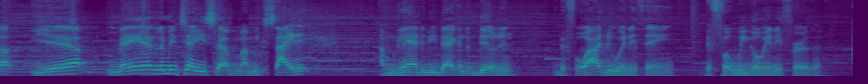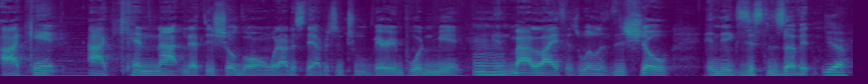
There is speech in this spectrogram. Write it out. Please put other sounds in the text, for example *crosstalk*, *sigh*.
Yep, yep. Man, let me tell you something. I'm excited. I'm glad to be back in the building. Before I do anything, before we go any further, I can't, I cannot let this show go on without establishing two very important men mm-hmm. in my life as well as this show and the existence of it. Yeah.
